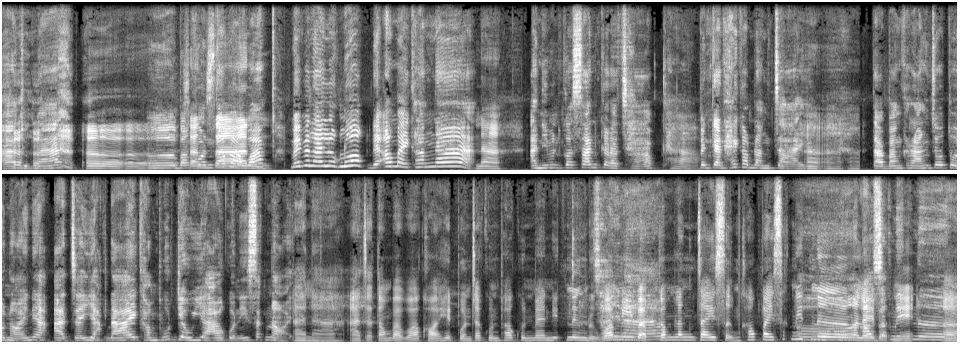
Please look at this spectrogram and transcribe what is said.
อ่าถูกไหมเออเออเออบางคนก็สั้ๆแบบว่า ไม่เป็นไรหรอกลูกเดี๋ยวเอาใหม่ครั้งหน้านะอันนี้มันก็สั้นกระชับค่ะเป็นการให้กำลังใจอ่าอ่าอ่าแต่บางครั้งเจ้าตัวน้อยเนี่ยอาจจะอยากได้คำพูดยาวๆกว่านี้สักหน่อยอ่านะอาจจะต้องแบบว่าขอเหตุผลจากคุณพ่อคุณแม่นิดนึง หรือใช่ว่ามีแบบแล้วกำลังใจเสริมเข้าไปสักนิดนึงเออออะไรเอาแบสับกนินี้ดนึงอ่า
